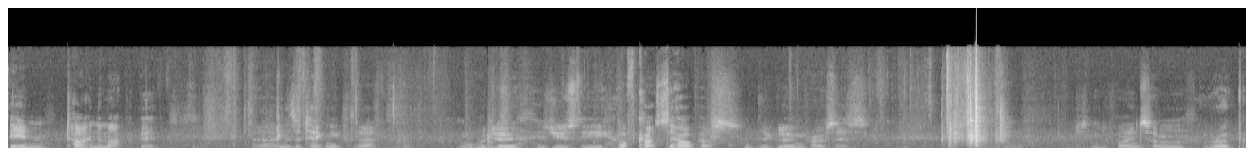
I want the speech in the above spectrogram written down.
in, tighten them up a bit uh, and there's a technique for that. And what we'll do is use the offcuts to help us with the gluing process. just need to find some rope.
